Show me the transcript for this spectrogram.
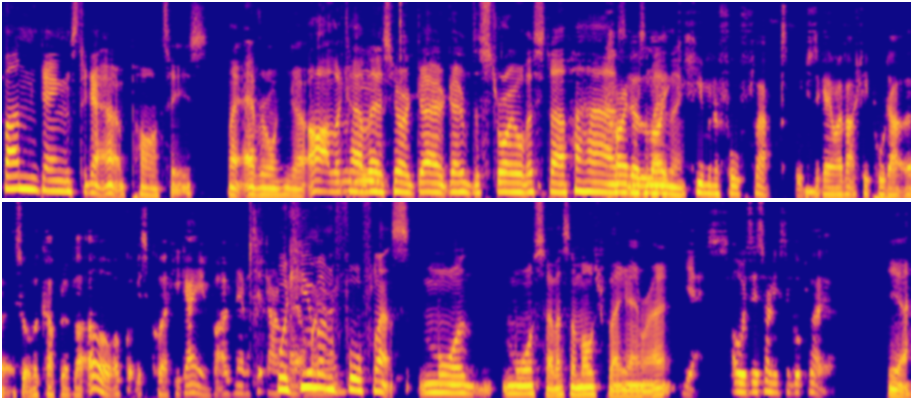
fun games to get out of parties. Like everyone can go, oh look at Mhm. this, you're a go, go destroy all this stuff, haha. kind it's of like amazing. Human to Fall Flat, which is a game I've actually pulled out a, sort of a couple of like, oh, I've got this quirky game, but I've never sit down. Well, and play it on my Human own. Fall Flats more more so. That's a multiplayer game, right? Yes. Oh, is this only single player? Yeah.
